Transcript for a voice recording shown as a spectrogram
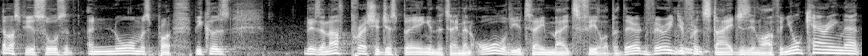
That must be a source of enormous pride because there's enough pressure just being in the team, and all of your teammates feel it. But they're at very different stages in life, and you're carrying that.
